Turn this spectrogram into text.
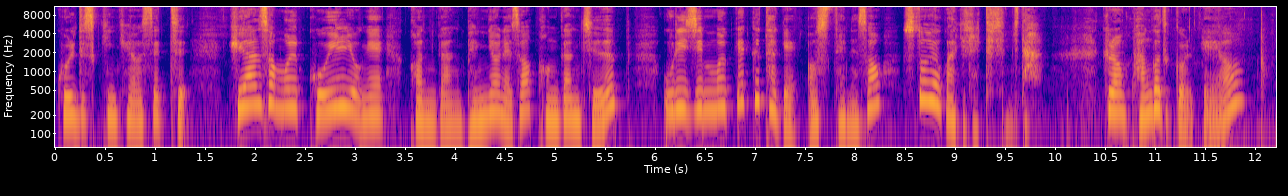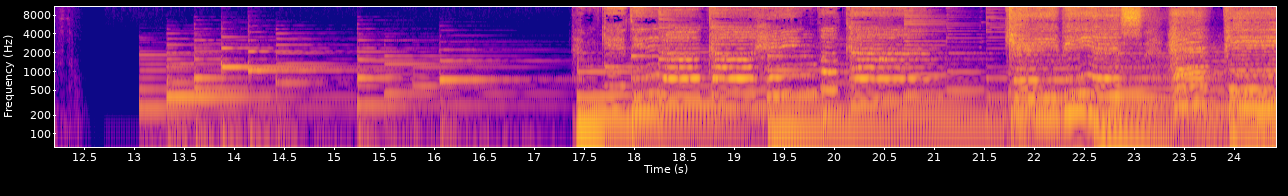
골드 스킨케어 세트, 귀한 선물 고일용의 건강 100년에서 건강즙, 우리 집 물 깨끗하게 어스텐에서 수도 여과기를 드립니다. 그럼 광고 듣고 올게요. KBS 해피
